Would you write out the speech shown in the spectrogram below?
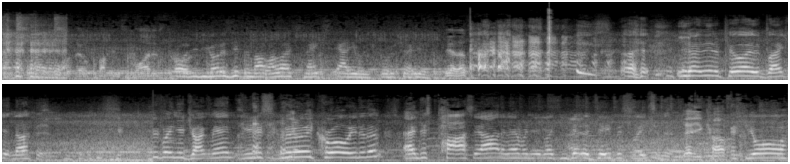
using there were fucking spiders through Oh, it. dude, you gotta zip them up. I like snakes out here with school show Yeah, that's you don't need a pillow, a blanket, nothing. Dude, when you're drunk, man, you just literally crawl into them and just pass out, and then when you like, you get the deepest sleeps in them. yeah. You can't. If you're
